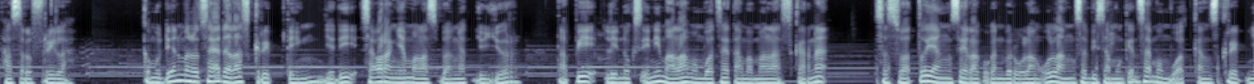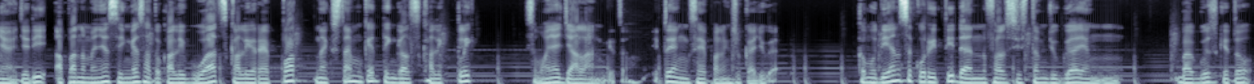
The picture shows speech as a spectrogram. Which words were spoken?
hasil free lah. Kemudian menurut saya adalah scripting. Jadi saya orangnya malas banget jujur, tapi Linux ini malah membuat saya tambah malas karena sesuatu yang saya lakukan berulang-ulang sebisa mungkin saya membuatkan scriptnya. Jadi apa namanya sehingga satu kali buat, sekali repot, next time mungkin tinggal sekali klik semuanya jalan gitu. Itu yang saya paling suka juga. Kemudian security dan file system juga yang bagus gitu.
